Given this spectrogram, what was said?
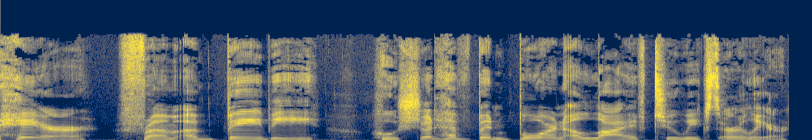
hair from a baby who should have been born alive two weeks earlier.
